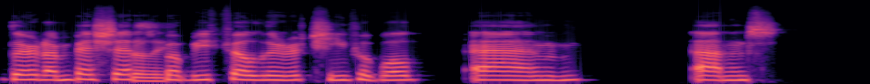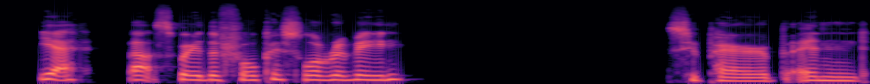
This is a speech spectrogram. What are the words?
they're ambitious, Brilliant. but we feel they're achievable. Um, and yeah, that's where the focus will remain. Superb. And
